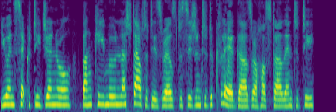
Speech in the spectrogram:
UN Secretary General Ban Ki moon lashed out at Israel's decision to declare Gaza a hostile entity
